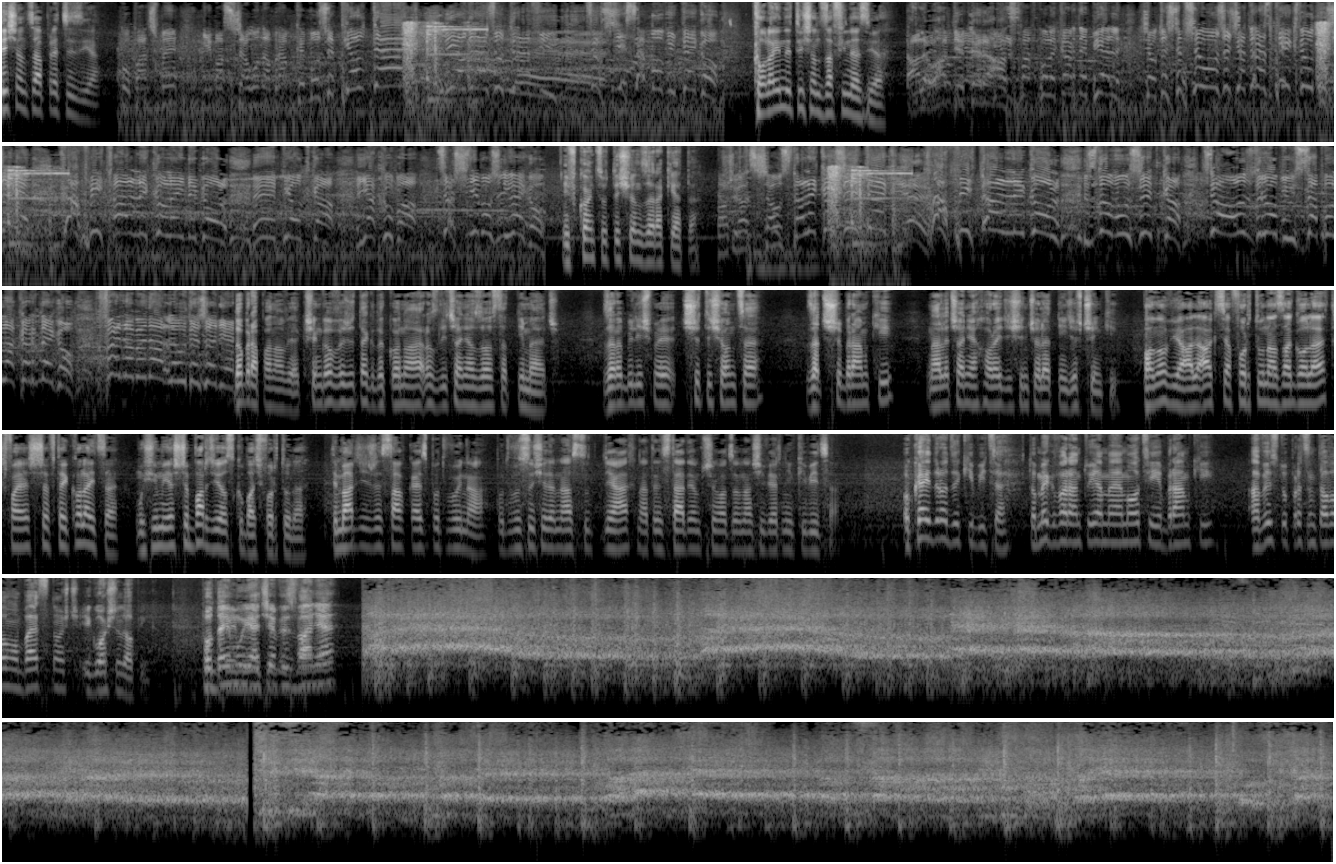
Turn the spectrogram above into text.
Tysiąc za precyzję. Popatrzmy, nie ma strzału na bramkę, może piątek! I od razu trafi! Coś niesamowitego! Kolejny tysiąc za finezję. Ale ładnie teraz! Padł pole karne Biel, chciał to jeszcze przełożyć, a teraz piękne uderzenie! Kapitalny kolejny gol! Yy, piątka Jakuba, coś niemożliwego! I w końcu tysiąc za rakietę. Uwaga, strzał z daleka, Żytek! Kapitalny gol! Znowu Żytka! Co on zrobił z pola karnego? Dobra panowie, księgowy Żytek dokona rozliczenia za ostatni mecz. Zarobiliśmy 3000 za trzy bramki na leczenie chorej 10-letniej dziewczynki. Panowie, ale akcja Fortuna za gole trwa jeszcze w tej kolejce. Musimy jeszcze bardziej oskubać Fortunę. Tym bardziej, że stawka jest podwójna. Po 217 dniach na ten stadion przychodzą nasi wierni kibice. Okej drodzy kibice, to my gwarantujemy emocje i bramki, a wy stuprocentową obecność i głośny doping. Podejmujecie wyzwanie?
